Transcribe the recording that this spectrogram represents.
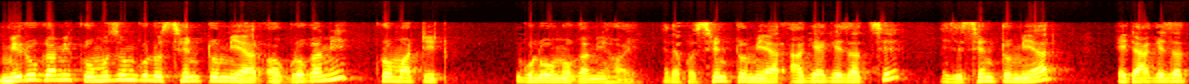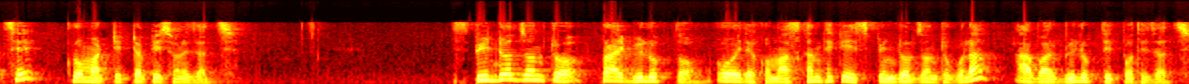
মেরুগামী ক্রোমোজোমগুলো সেন্টোমিয়ার অগ্রগামী ক্রোমাটিডগুলো অনুগামী হয়। এ দেখো, সেন্টোমিয়ার আগে আগে যাচ্ছে, এই যে সেন্টোমিয়ার, এটা আগে যাচ্ছে, ক্রোমাটিডটা পিছনে যাচ্ছে। স্পিন্ডল যন্ত্র প্রায় বিলুপ্ত। ওই দেখো, মাঝখান থেকে স্পিন্ডল যন্ত্রগুলা আবার বিলুপ্তির পথে যাচ্ছে।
